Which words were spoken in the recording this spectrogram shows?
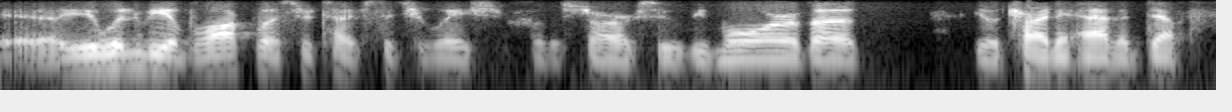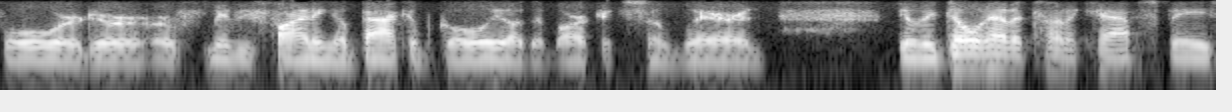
Uh, it wouldn't be a blockbuster type situation for the Sharks. It would be more of a, you know, trying to add a depth forward or, or maybe finding a backup goalie on the market somewhere. And you know, they don't have a ton of cap space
